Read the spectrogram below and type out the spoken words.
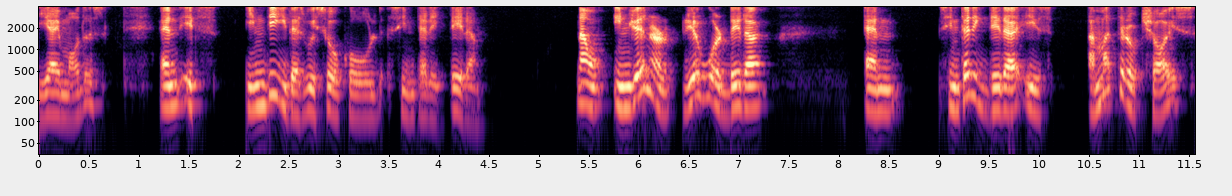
AI models, and it's indeed, as we so called, synthetic data. Now, in general, real world data and synthetic data is a matter of choice,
